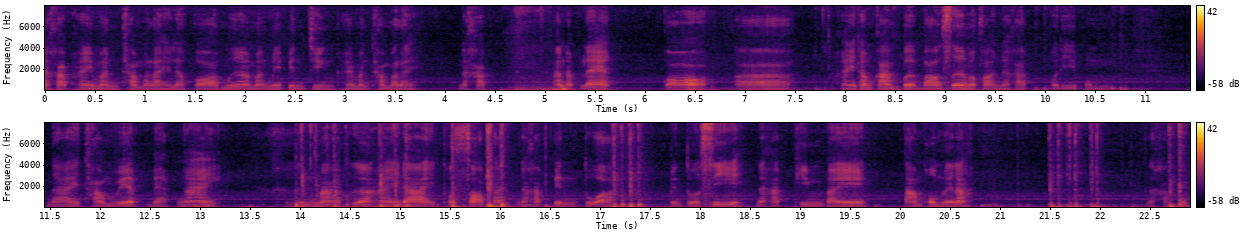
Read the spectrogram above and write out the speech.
นะครับ ให้มันทำอะไรแล้วก็เมื่อมันไม่เป็นจริงให้มันทำอะไรนะครับ อันดับแรกก็ ให้ทำการเปิดเบราว์เซอร์มาก่อนนะครับ พอดีผมได้ทำเว็บแบบง่ายขึ้นมาเพื่อให้ได้ทดสอบกันนะครับ เป็นตัวเป็นตัวสีนะครับ พิมพ์ไปตามผมเลยนะนะครับผม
